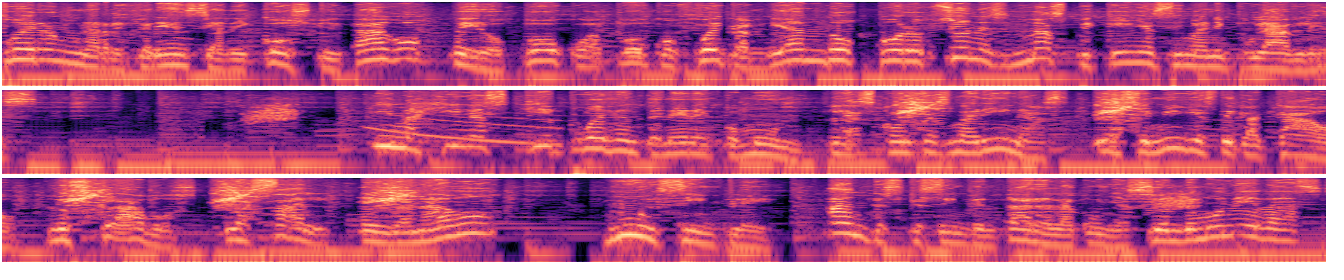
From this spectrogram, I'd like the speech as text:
fueron una referencia de costo y pago, pero poco a poco fue cambiando por opciones más pequeñas y manipulables. ¿Imaginas qué pueden tener en común las conchas marinas, las semillas de cacao, los clavos, la sal, el ganado? Muy simple. Antes que se inventara la acuñación de monedas,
